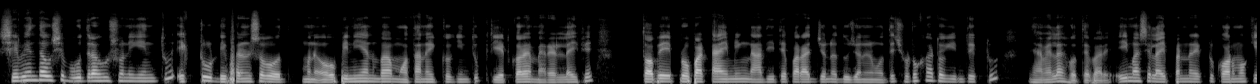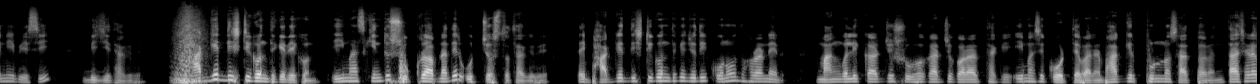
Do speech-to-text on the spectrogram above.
7th হাউসে বুধ, রাহু, শনি কিন্তু একটু ডিফারেন্স অফ মানে ওপিনিয়ন বা মতানৈক্য কিন্তু ক্রিয়েট করায় ম্যারেড লাইফে তবে প্রপার টাইমিং না দিতে পারার জন্য দুজনের মধ্যে ছোটোখাটো কিন্তু একটু ঝামেলা হতে পারে। এই মাসে লাইফ পার্টনার একটু কর্মকে নিয়ে বেশি বিজি থাকবে। ভাগ্যের দৃষ্টিকোণ থেকে দেখুন, এই মাস কিন্তু শুক্র আপনাদের উচ্চস্থ থাকবে। তাই ভাগ্যের দৃষ্টিকোণ থেকে যদি কোনো ধরনের মাঙ্গলিক কার্য, শুভ কার্য করার থাকে এই মাসে করতে পারেন। ভাগ্যের পূর্ণ স্বাদ পাবেন। তাছাড়া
